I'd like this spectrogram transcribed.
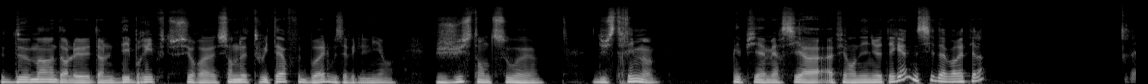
demain dans le, dans le débrief sur, sur notre Twitter Football, vous avez le lien juste en dessous du stream. Et puis merci à, à Ferrandinho aussi d'avoir été là. Bah,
